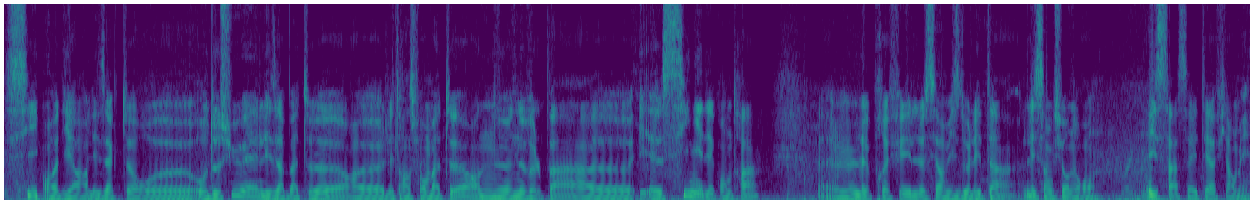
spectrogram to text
si, on va dire, les acteurs euh, au-dessus, hein, les abatteurs, euh, les transformateurs, ne, veulent pas euh, signer des contrats, le préfet et le service de l'État les sanctionneront. Et ça, ça a été affirmé.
